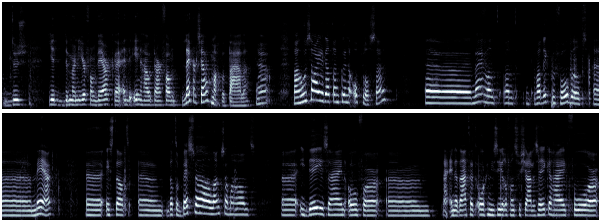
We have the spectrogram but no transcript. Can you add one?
dus je de manier van werken en de inhoud daarvan lekker zelf mag bepalen. Ja, maar hoe zou je dat dan kunnen oplossen? Uh, want, want wat ik bijvoorbeeld uh, merk, uh, is dat, ehm, dat er best wel langzamerhand ideeën zijn over ehm, nou, inderdaad het organiseren van sociale zekerheid voor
